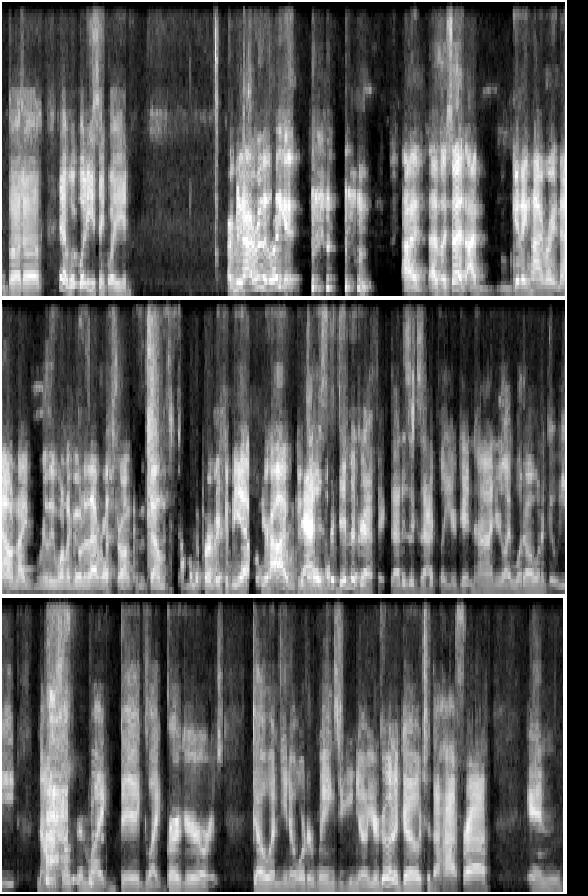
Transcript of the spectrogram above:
but uh, yeah. What, what do you think, Wahid? I mean, I really like it. I, as I said, I'm getting high right now, and I really want to go to that restaurant because it sounds kind of perfect to be at when you're high. Which is that the is the demographic. That is exactly you're getting high, and you're like, "What do I want to go eat?" Not something like big, like burger, or go and you know order wings. You, you know, you're going to go to the high fry, and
